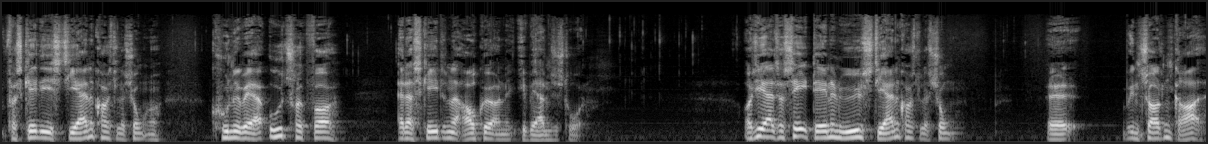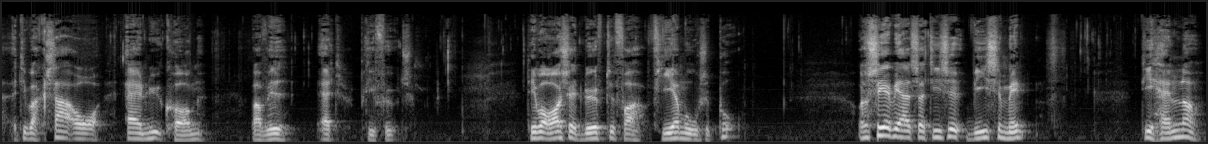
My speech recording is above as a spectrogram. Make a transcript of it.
forskellige stjernekonstellationer kunne være udtryk for, at der skete noget afgørende i verdenshistorien. Og de har altså set denne nye stjernekonstellation øh, en sådan grad, at de var klar over, at en ny konge var ved at blive født. Det var også et løfte fra 4. Mosebog. Og så ser vi altså, at disse vise mænd, de handler,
